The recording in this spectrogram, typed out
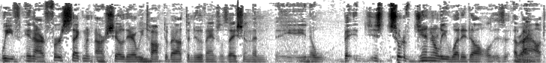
we've in our first segment in our show there we talked about the new evangelization and you know but just sort of generally what it all is about.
